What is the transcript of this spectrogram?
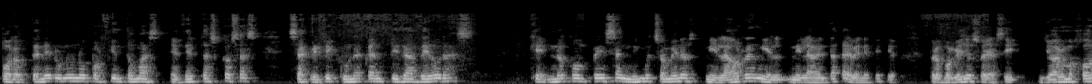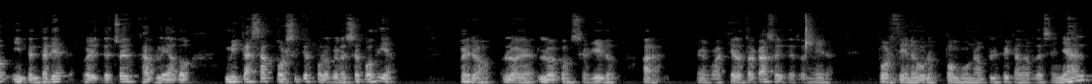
por obtener un 1% más en ciertas cosas sacrifico una cantidad de horas que no compensan ni mucho menos ni el ahorro ni, el- ni la ventaja de beneficio. Pero porque yo soy así. Yo a lo mejor intentaría, de hecho he cableado mi casa por sitios por los que no se podía, pero lo he, lo he conseguido. Ahora, en cualquier otro caso dices, "Oye, mira, por 100 euros pongo un amplificador de señal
